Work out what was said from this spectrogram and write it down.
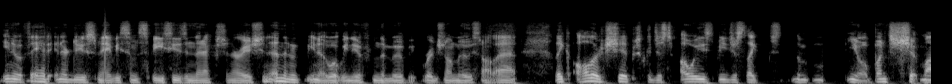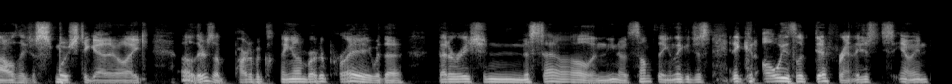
you know, if they had introduced maybe some species in the next generation, and then you know what we knew from the movie, original movies and all that, like all their ships could just always be just like the you know a bunch of ship models they just smushed together, like oh, there's a part of a Klingon bird of prey with a Federation nacelle and you know something, and they could just and it could always look different. They just you know, and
